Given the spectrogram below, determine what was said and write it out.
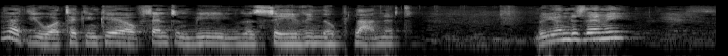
that you are taking care of sentient beings and saving the planet. Do you understand me? Yes.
